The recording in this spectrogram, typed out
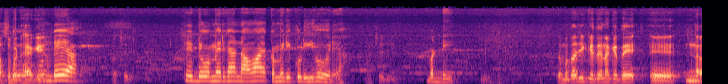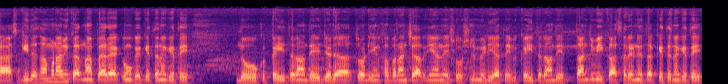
ਹਸਬੰਡ ਹੈਗੇ? ਮੁੰਡੇ ਆ। ਅੱਛਾ ਜੀ। ਤੇ ਦੋ ਮੇਰੀਆਂ ਨਾਵਾਂ ਇੱਕ ਮੇਰੀ ਕੁੜੀ ਹੋਰ ਆ। ਅੱਛਾ ਜੀ। ਵੱਡੀ। ਠੀਕ ਹੈ। ਤੇ ਮਾਤਾ ਜੀ ਕਿਤੇ ਨਾ ਕਿਤੇ ਅਹ, ਨਾਰਾਜ਼ਗੀ ਦਾ ਸਾਹਮਣਾ ਵੀ ਕਰਨਾ ਪੈ ਰਿਹਾ ਕਿਉਂਕਿ ਕਿਤੇ ਨਾ ਕਿਤੇ ਲੋਕ ਕਈ ਤਰ੍ਹਾਂ ਦੇ ਜਿਹੜਾ ਤੁਹਾਡੀਆਂ ਖਬਰਾਂ ਚੱਲ ਰਹੀਆਂ ਨੇ ਸੋਸ਼ਲ ਮੀਡੀਆ ਤੇ ਵੀ ਕਈ ਤਰ੍ਹਾਂ ਦੇ ਤੰਜ ਵੀ ਕੱਸ ਰਹੇ ਨੇ ਤਾਂ ਕਿਤੇ ਨਾ ਕਿਤੇ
